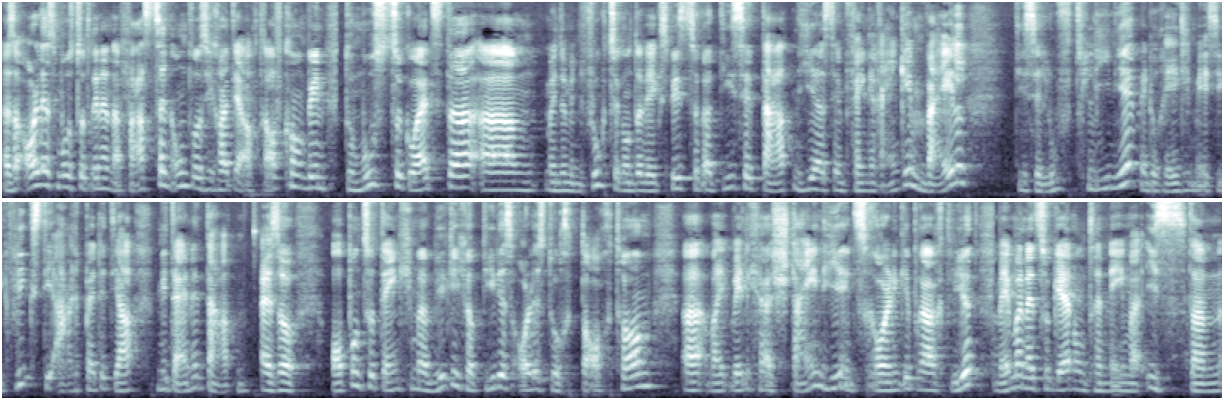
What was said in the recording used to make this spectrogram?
also alles muss da drinnen erfasst sein und was ich heute auch draufgekommen bin, du musst sogar jetzt da, ähm, wenn du mit dem Flugzeug unterwegs bist, sogar diese Daten hier als Empfänger reingeben, weil diese Luftlinie, wenn du regelmäßig fliegst, die arbeitet ja mit deinen Daten. Also ab und zu denke ich mir wirklich, ob die das alles durchdacht haben, äh, welcher Stein hier ins Rollen gebracht wird. Wenn man nicht so gern Unternehmer ist, dann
